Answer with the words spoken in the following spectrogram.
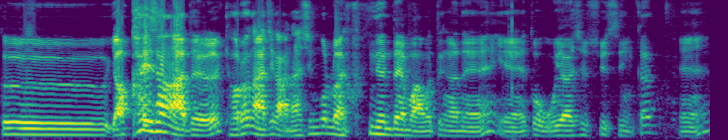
그 역할상 아들 결혼 아직 안 하신 걸로 알고 있는데 뭐 아무튼간에. 예 또 오해하실 수 있으니까. 예.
